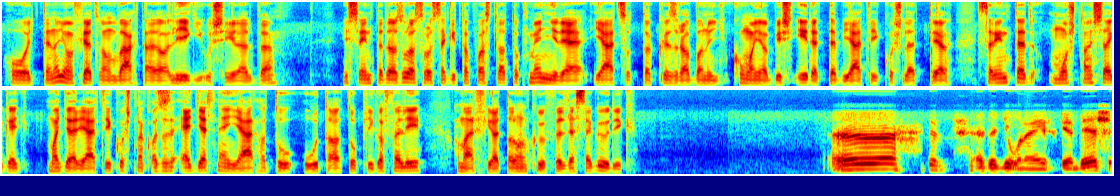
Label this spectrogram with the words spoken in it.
hogy te nagyon fiatalon vágtál a légiós életbe, és szerinted az olaszországi tapasztalatok mennyire játszottak közre abban, hogy komolyabb és érettebb játékos lettél? Szerinted mostanság egy magyar játékosnak az az egyetlen járható út a topliga felé, ha már fiatalon külföldre szegődik? Ö, ez, ez egy jó nehéz kérdés.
